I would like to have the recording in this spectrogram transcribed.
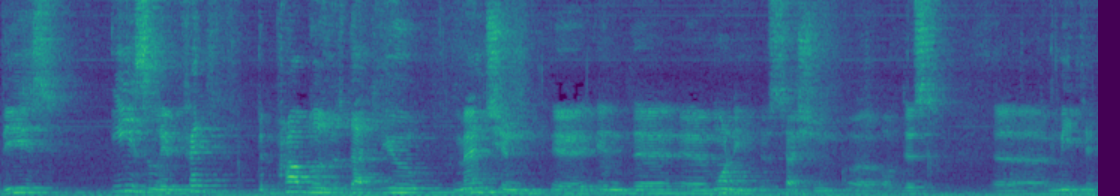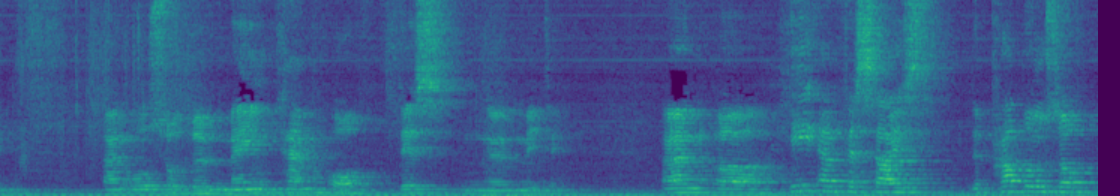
these easily fit the problems that you mentioned uh, in the uh, morning session uh, of this meeting, and also the main theme of this uh, meeting. And uh, he emphasized the problems of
